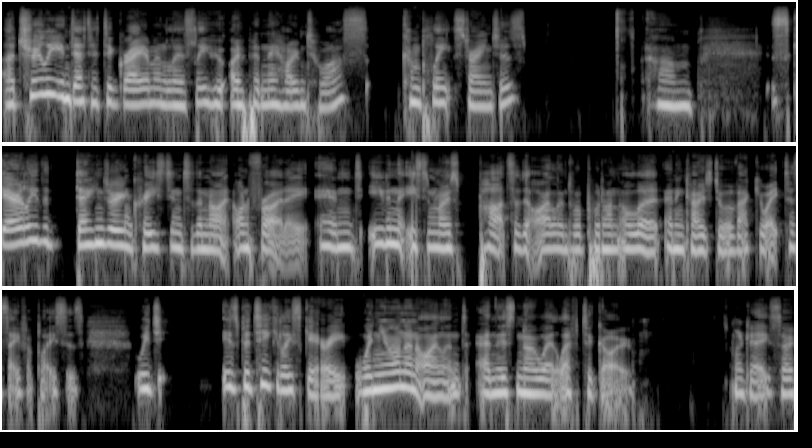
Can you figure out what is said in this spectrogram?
are truly indebted to Graham and Leslie who opened their home to us, complete strangers. Um, scarily, the danger increased into the night on Friday, and even the easternmost parts of the island were put on alert and encouraged to evacuate to safer places, which is particularly scary when you're on an island and there's nowhere left to go. Okay, so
